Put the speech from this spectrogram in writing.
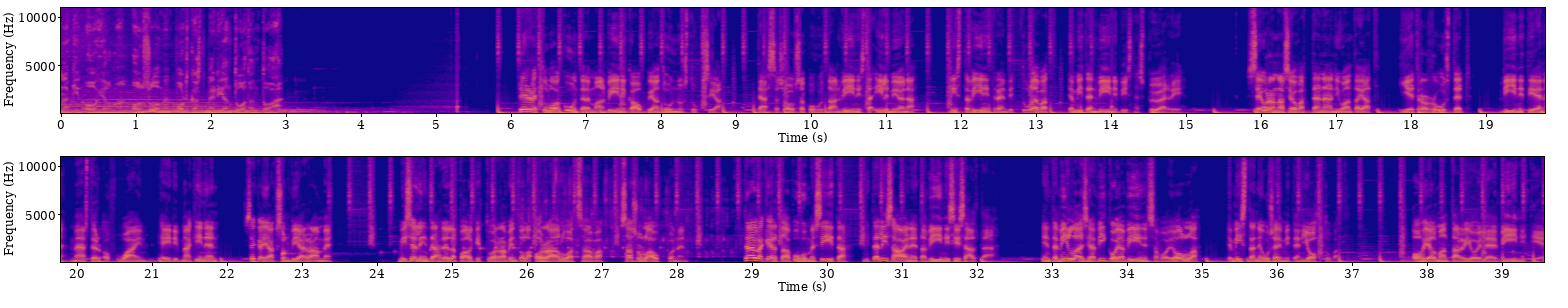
Tämäkin ohjelma on Suomen podcast-median tuotantoa. Tervetuloa kuuntelemaan Viinikauppiaan tunnustuksia. Tässä showssa puhutaan viinistä ilmiönä, mistä viinitrendit tulevat ja miten viinibisnes pyörii. Seurannasi ovat tänään juontajat Jetro Roosted, Viinitien Master of Wine Heidi Mäkinen sekä jakson vieraamme Michelin tähdellä palkittua ravintola Oraa luotsaava Sasu Laukkonen. Tällä kertaa puhumme siitä, mitä lisäaineita viini sisältää. Entä millaisia vikoja viinissä voi olla ja mistä ne useimmiten johtuvat? Ohjelman tarjoilee Viinitie.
